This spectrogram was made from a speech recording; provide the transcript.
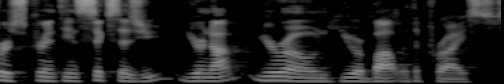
1 Corinthians 6 says, You're not your own, you are bought with a price.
